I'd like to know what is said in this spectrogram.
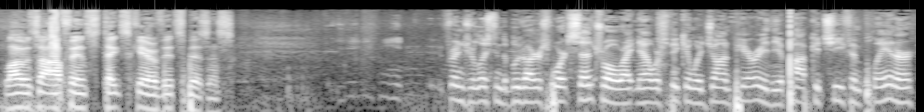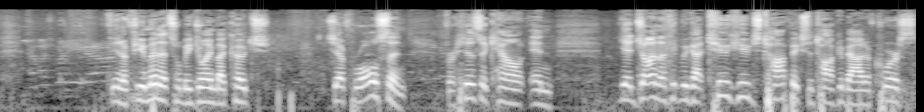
as long as the offense takes care of its business. Friends, you're listening to Blue Darter Sports Central. Right now, we're speaking with John Perry, the Apopka chief and Planter. In a few minutes, we'll be joined by Coach Jeff Rolson for his account. And yeah, John, I think we've got two huge topics to talk about. Of course,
